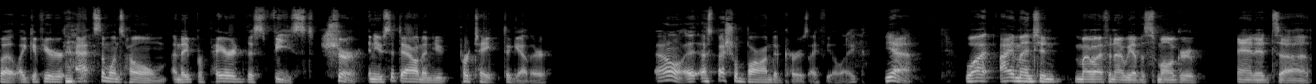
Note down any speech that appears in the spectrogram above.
but like if you're at someone's home and they prepared this feast Sure. and you sit down and you partake together i don't know a- special bond occurs i feel like Yeah. Well, I I mentioned my wife and I, we have a small group and it's uh,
